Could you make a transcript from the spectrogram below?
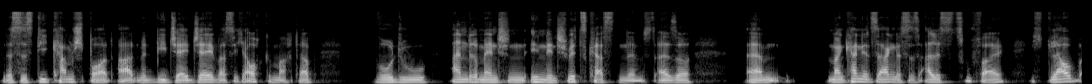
Und das ist die Kampfsportart mit BJJ, was ich auch gemacht habe, wo du andere Menschen in den Schwitzkasten nimmst. Also ähm, man kann jetzt sagen, das ist alles Zufall. Ich glaube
